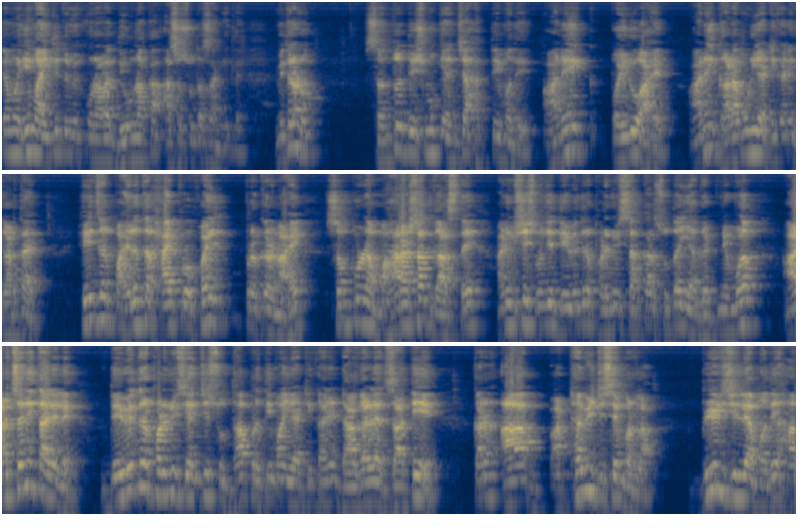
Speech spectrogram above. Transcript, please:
त्यामुळे ही माहिती तुम्ही कुणाला देऊ नका असं सुद्धा सांगितलंय. मित्रांनो संतोष देशमुख यांच्या हत्येमध्ये अनेक पैलू आहेत. अनेक घडामोडी या ठिकाणी घडतायत. हे जर पाहिलं तर हाय प्रोफाईल प्रकरण आहे. संपूर्ण महाराष्ट्रात गाजतंय. आणि विशेष म्हणजे देवेंद्र फडणवीस सरकार सुद्धा या घटनेमुळं अडचणीत आलेले आहे देवेंद्र फडणवीस यांची सुद्धा प्रतिमा या ठिकाणी डागाळल्या जाते कारण अठ्ठावीस डिसेंबरला बीड जिल्ह्यामध्ये हा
